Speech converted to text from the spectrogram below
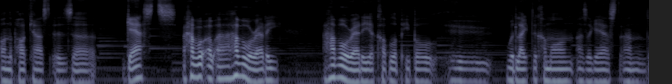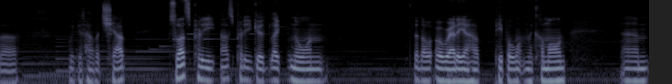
on the podcast is uh, guests. I have I have already I have already a couple of people who would like to come on as a guest, and uh, we could have a chat. So that's pretty. That's pretty good. Like knowing that al- already I have people wanting to come on. Um,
